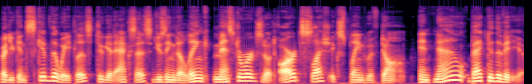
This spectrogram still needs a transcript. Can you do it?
but you can skip the waitlist to get access using the link masterworks.art slash explained with Dom. And now, back to the video.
